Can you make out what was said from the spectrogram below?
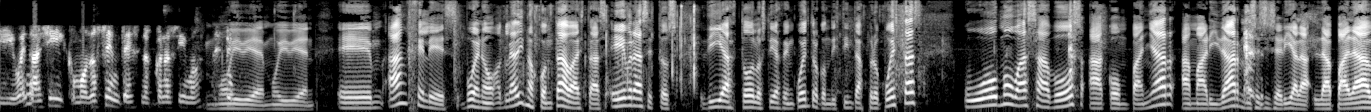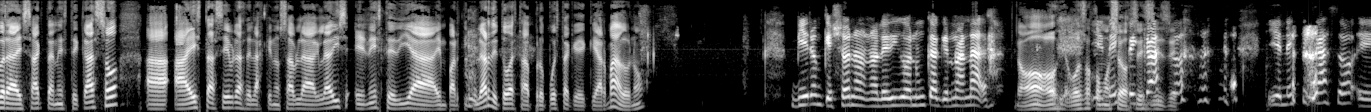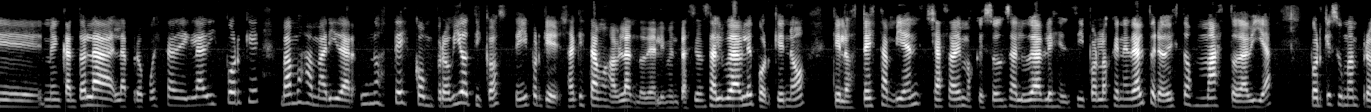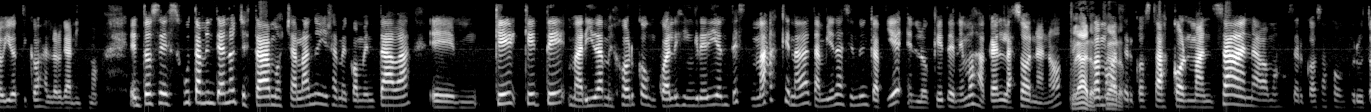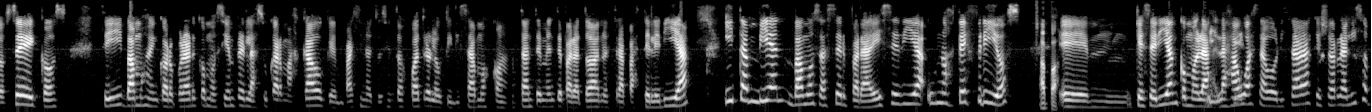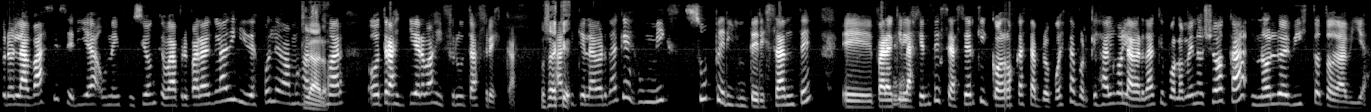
Y bueno, allí como docentes nos conocimos. Muy bien, muy bien. Eh, Ángeles, bueno, Gladys nos contaba estas hebras, estos días, todos los días de encuentro con distintas propuestas. ¿Cómo vas a vos a acompañar, a maridar, no sé si sería la, la palabra exacta en este caso, a, a estas hebras de las que nos habla Gladys en este día en particular de toda esta propuesta que, que ha armado, ¿no? Vieron que yo no, no le digo nunca que no a nada. No, obvio, vos sos como en yo, este sí, caso, sí, sí. Y en este caso eh, me encantó la, la propuesta de Gladys porque vamos a maridar unos test con probióticos, ¿sí? Porque ya que estamos hablando de alimentación saludable, ¿por qué no? Que los test también ya sabemos que son saludables en sí por lo general, pero estos más todavía porque suman probióticos al organismo. Entonces, justamente anoche estábamos charlando y ella me comentaba eh, qué, qué té marida mejor con cuáles ingredientes, más que nada también haciendo hincapié en lo que tenemos acá en la zona, ¿no? Claro, vamos claro. a hacer cosas con manzana, vamos a hacer cosas con frutos secos, ¿sí? Vamos a incorporar, como siempre, el azúcar mascabo, que en página 804 lo utilizamos constantemente para toda nuestra pastelería. Y también vamos a hacer para ese día unos té fríos, eh, que serían como las, aguas saborizadas que yo realizo, pero la base sería una infusión que va a preparar Gladys y después le vamos Claro. a sumar otras hierbas y frutas frescas. O sea, es Así que que... la verdad que es un mix súper interesante eh, para que la gente se acerque y conozca esta propuesta porque es algo, la verdad, que por lo menos yo acá no lo he visto todavía.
